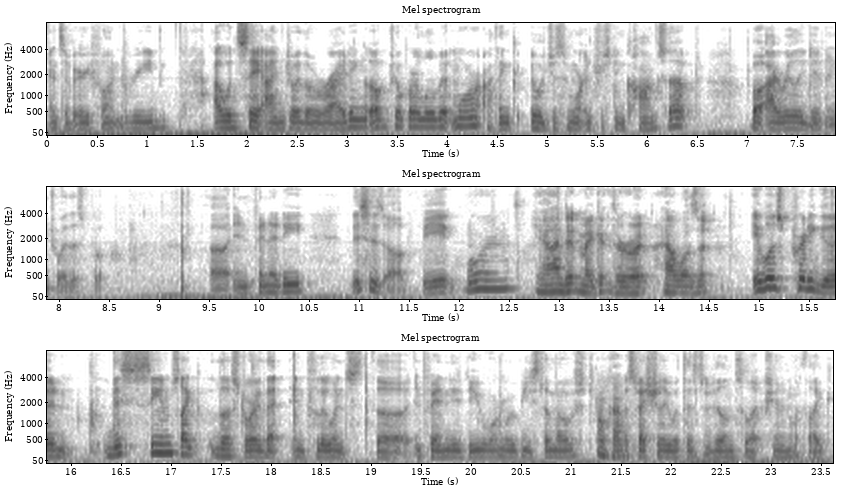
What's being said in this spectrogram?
and it's a very fun read. I would say I enjoy the writing of Joker a little bit more. I think it was just a more interesting concept, but I really did enjoy this book. Uh, Infinity. This is a big one. yeah i didn't make it through it how was it It was pretty good. This seems like the story that influenced the Infinity War movies the most, okay especially with this villain selection with like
